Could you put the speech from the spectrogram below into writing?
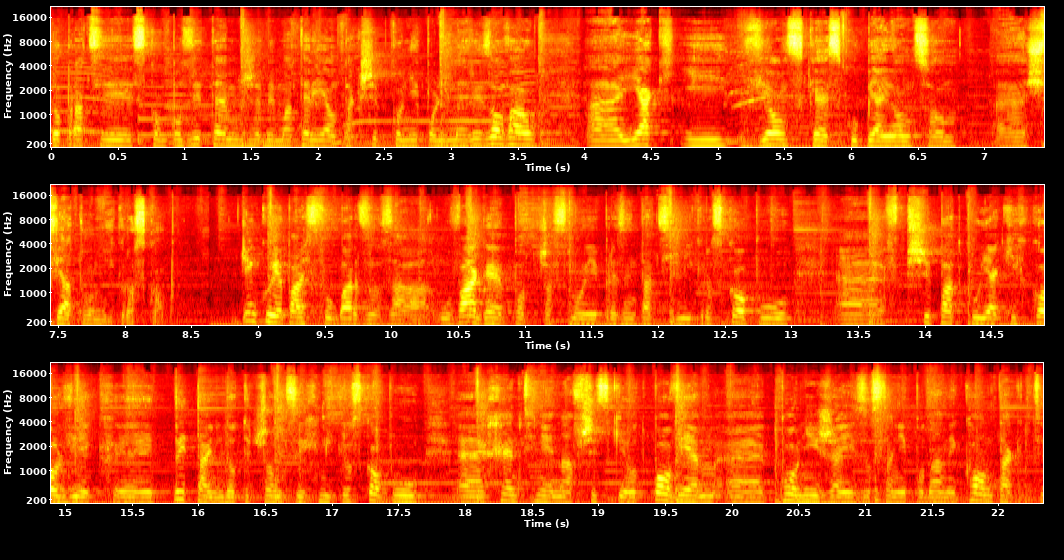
do pracy z kompozytem, żeby materiał tak szybko nie polimeryzował, jak i wiązkę skupiającą e, światło mikroskopu. Dziękuję Państwu bardzo za uwagę podczas mojej prezentacji mikroskopu. E, W przypadku jakichkolwiek e, pytań dotyczących mikroskopu chętnie na wszystkie odpowiem. Poniżej zostanie podany kontakt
